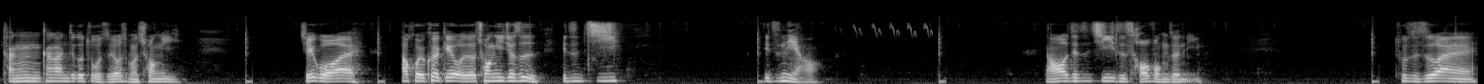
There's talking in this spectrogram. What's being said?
看看看看这个作者有什么创意，结果哎，他回馈给我的创意就是一只鸡，一只鸟，然后这只鸡一直嘲讽着你。除此之外呢，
